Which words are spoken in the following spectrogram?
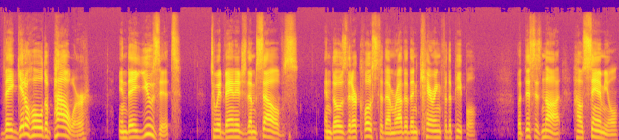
They get a hold of power and they use it to advantage themselves and those that are close to them rather than caring for the people. But this is not how Samuel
